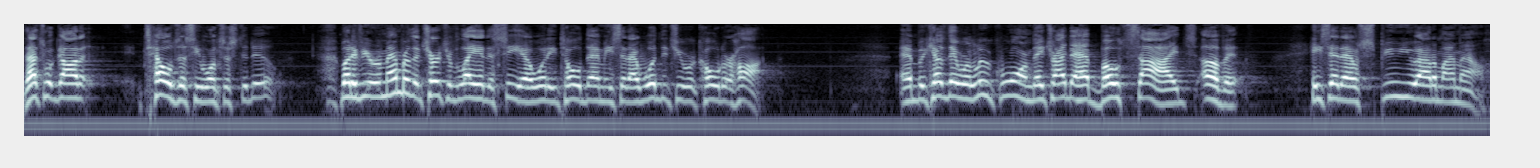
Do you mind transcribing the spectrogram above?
That's what God tells us he wants us to do. But if you remember the church of Laodicea, what he told them, he said, I would that you were cold or hot. And because they were lukewarm, they tried to have both sides of it. He said, I'll spew you out of my mouth.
